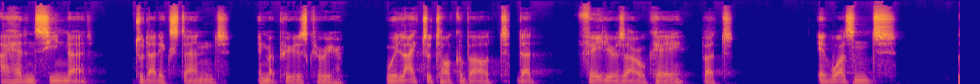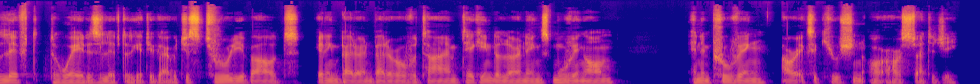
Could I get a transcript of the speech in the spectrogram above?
I hadn't seen that to that extent in my previous career. We like to talk about that failures are okay, but it wasn't lived the way it is lived at Get Your Guide, which is truly about getting better and better over time, taking the learnings, moving on, and improving our execution or our strategy.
